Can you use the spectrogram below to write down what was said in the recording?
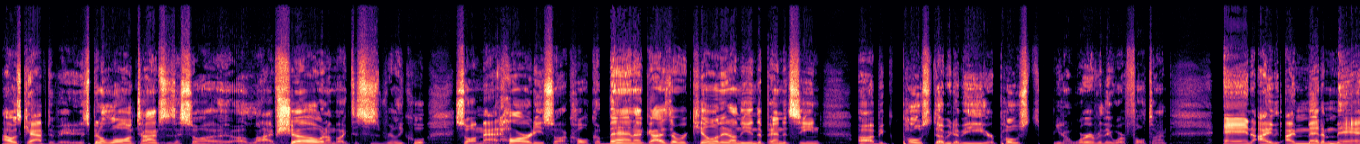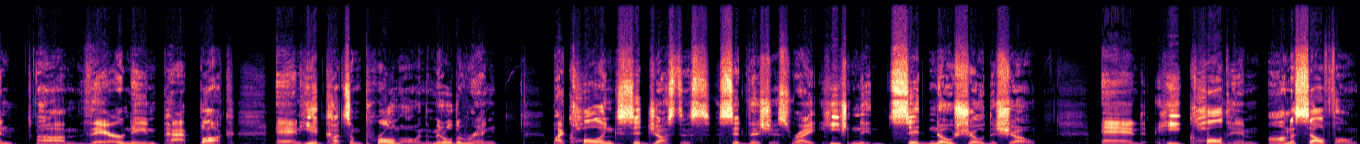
I was captivated. It's been a long time since I saw a, a live show, and I'm like, this is really cool. Saw Matt Hardy, saw Colt Cabana, guys that were killing it on the independent scene, uh, post WWE or post you know wherever they were full time. And I I met a man um, there named Pat Buck, and he had cut some promo in the middle of the ring by calling Sid Justice, Sid Vicious, right? He Sid no showed the show. And he called him on a cell phone,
